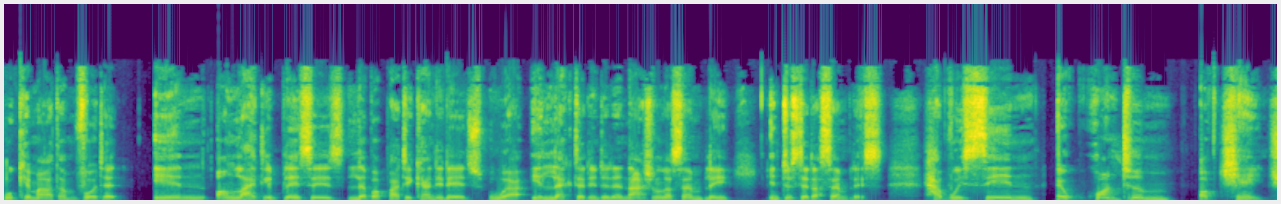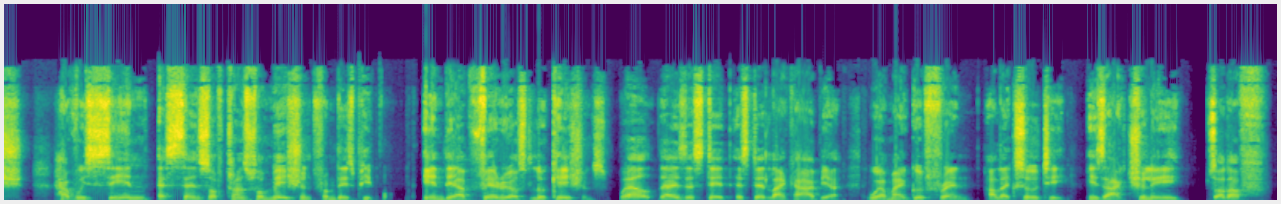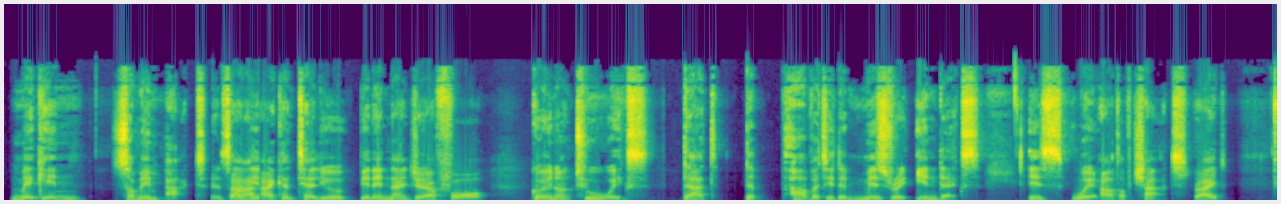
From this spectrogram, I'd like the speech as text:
who came out and voted in unlikely places, Labour Party candidates were elected into the National Assembly, into state assemblies. Have we seen a quantum of change? Have we seen a sense of transformation from these people? in their various locations. Well, there is a state, a state like Abia, where my good friend Alex Otti is actually sort of making some impact. And I, I can tell you, being in Nigeria for going on two weeks, that the poverty, the misery index is way out of charts, right?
